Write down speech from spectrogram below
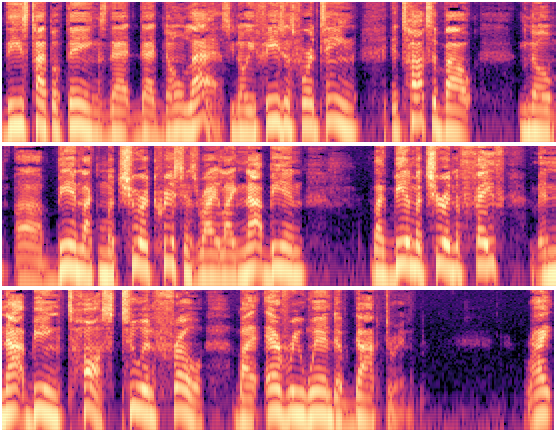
these type of things that that don't last. You know, Ephesians 14, it talks about, you know, uh, being like mature Christians, right? Like not being like being mature in the faith and not being tossed to and fro by every wind of doctrine. Right?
